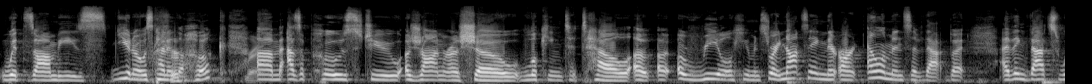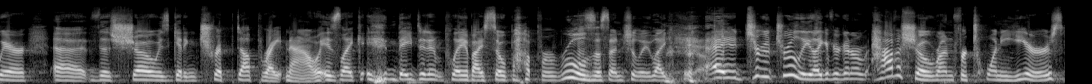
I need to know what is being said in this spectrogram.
with zombies, you know, as kind Sure. of the hook, Right. um, as opposed to a genre show looking to tell a, a, a real human story. Not saying there aren't elements of that, but I think that's where uh, the show is getting tripped up right now. Is like they didn't play by soap opera rules, essentially. Like, eh, tru- truly, like if you're going to have a show run for 20 years,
